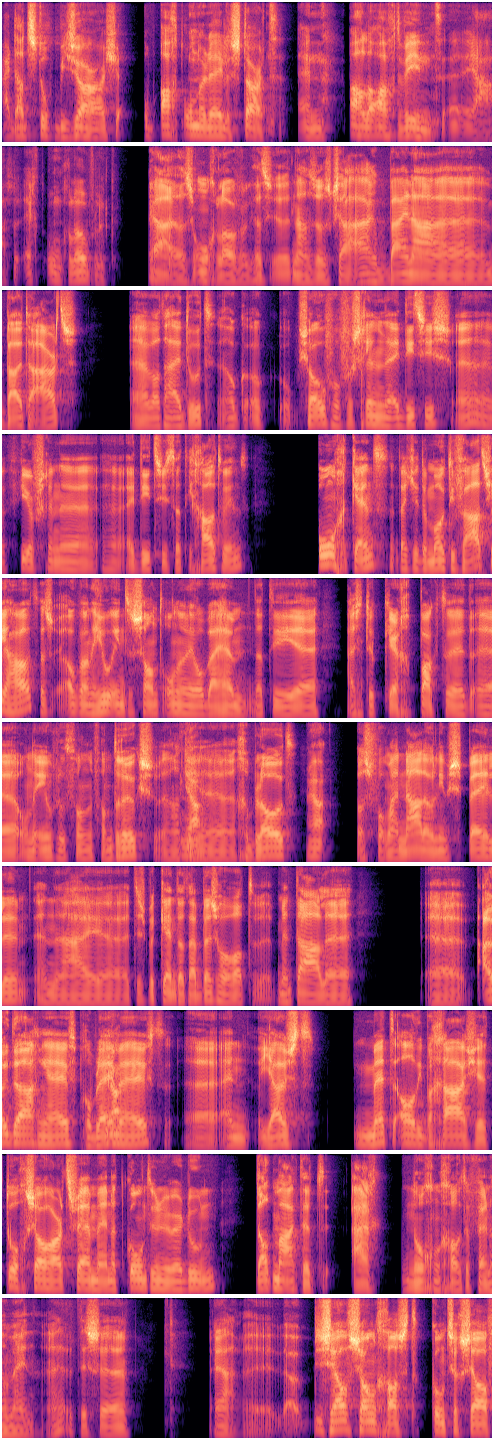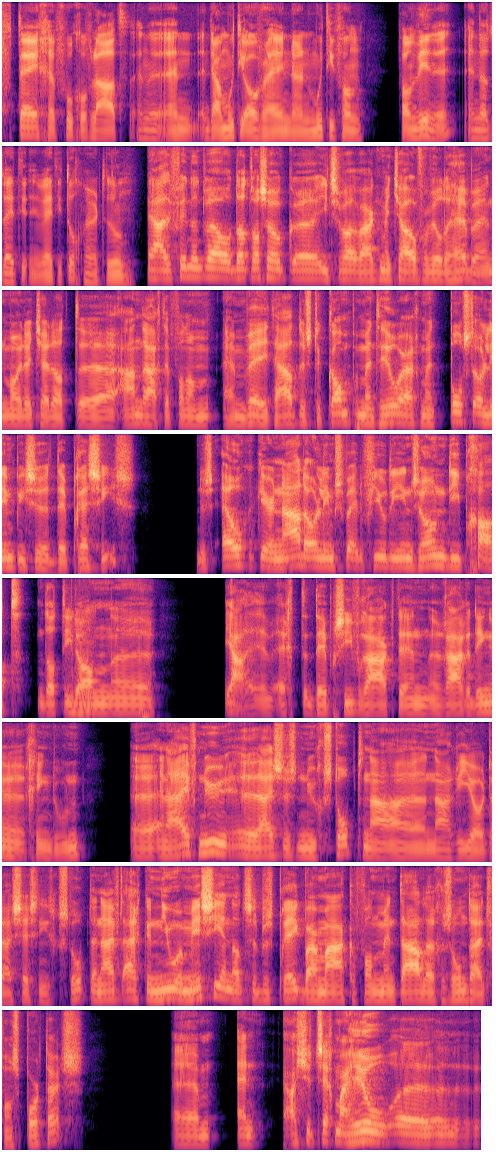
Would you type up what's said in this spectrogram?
Maar dat is toch bizar als je op acht onderdelen start en alle acht wint. Uh, ja, echt ongelooflijk. Ja, dat is ongelooflijk. Dat is, uh, nou, zoals ik zei, eigenlijk bijna uh, buitenaards. wat hij doet. Ook, ook, ook zoveel verschillende edities. vier verschillende edities dat hij goud wint. Ongekend dat je de motivatie houdt. Dat is ook wel een heel interessant onderdeel bij hem. Dat hij hij is natuurlijk een keer gepakt uh, onder invloed van, van drugs. Had ja. hij uh, gebloot. Ja. Was volgens mij na de Olympische Spelen. En hij, het is bekend dat hij best wel wat mentale uitdagingen heeft, problemen ja. heeft. en juist met al die bagage toch zo hard zwemmen en het continu weer doen. Dat maakt het eigenlijk nog een groter fenomeen. Hè? Het is ja, zelfs zo'n gast komt zichzelf tegen, vroeg of laat. En, en, en, daar moet hij overheen. Dan moet hij van van winnen. En dat weet hij, weet hij toch weer te doen. Ja, ik vind het wel, dat was ook uh, iets waar, waar, ik met jou over wilde hebben. En mooi dat jij dat uh, aandraagt en van hem, hem weet. Hij had dus te kampen met heel erg met post-Olympische depressies. Dus elke keer na de Olympische Spelen viel hij in zo'n diep gat... dat hij dan uh, ja, echt depressief raakte en rare dingen ging doen. Uh, en hij, heeft nu, uh, hij is dus nu gestopt, na, uh, na Rio 2016 is gestopt. En hij heeft eigenlijk een nieuwe missie en dat is het bespreekbaar maken van mentale gezondheid van sporters. Um, en als je het zeg maar heel,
